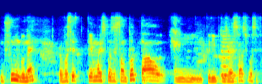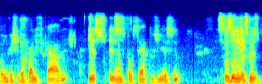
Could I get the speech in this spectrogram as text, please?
um fundo, né? Para você ter uma exposição total em criptos é só se você for investidor qualificado. Isso, isso. Não estou certo disso. Sim, sim, é isso mesmo.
